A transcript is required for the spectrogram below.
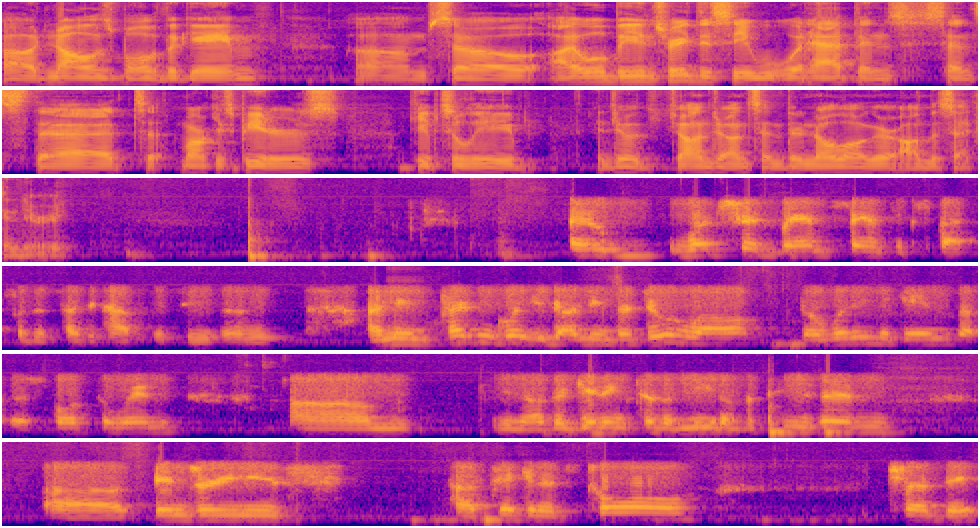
uh, knowledgeable of the game. Um, so I will be intrigued to see what happens since that Marcus Peters, Keep Talib, and John Johnson they're no longer on the secondary. And what should Rams fans expect for the second half of the season? I mean, technically, I mean, they're doing well. They're winning the games that they're supposed to win. Um, you know, they're getting to the meat of the season. Uh, injuries have taken its toll. Trade, de-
